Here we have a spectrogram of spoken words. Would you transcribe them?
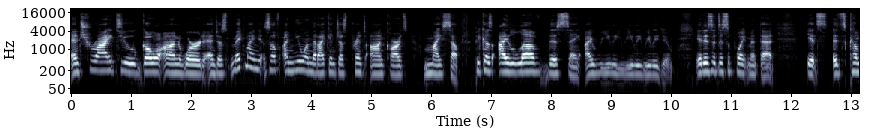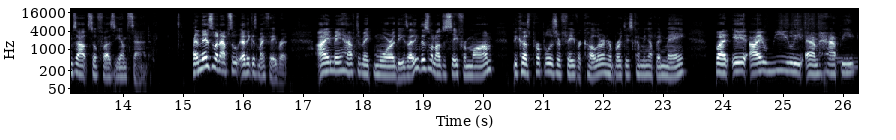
and try to go on Word and just make myself a new one that I can just print on cards myself because I love this saying. I really, really, really do. It is a disappointment that it's it comes out so fuzzy. I'm sad. And this one absolutely, I think, is my favorite. I may have to make more of these. I think this one I'll just say for mom because purple is her favorite color and her birthday's coming up in May but it, I really am happy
